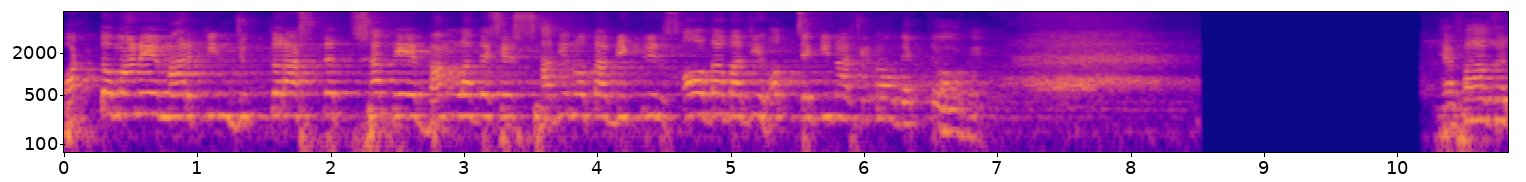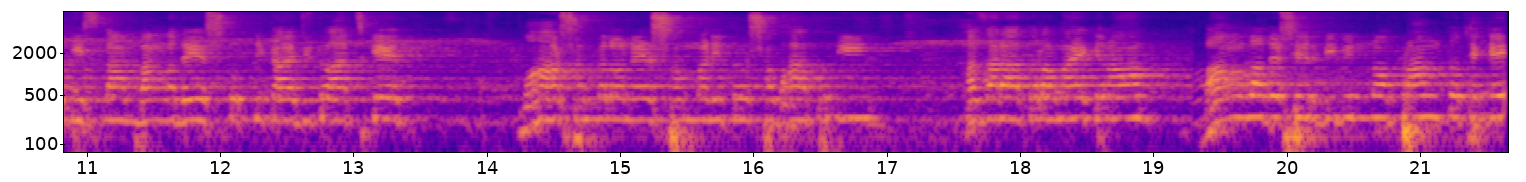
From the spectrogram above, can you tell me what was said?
বর্তমানে মার্কিন যুক্তরাষ্ট্রের সাথে বাংলাদেশের স্বাধীনতা বিক্রির সওদাবাজি হচ্ছে কিনা সেটাও দেখতে হবে। হেফাজত ইসলাম বাংলাদেশ কর্তৃক আয়োজিত আজকের মহাসম্মেলনের সম্মানিত সভাপতি হাজারাত ওলামায়ে কেরাম, বাংলাদেশের বিভিন্ন প্রান্ত থেকে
